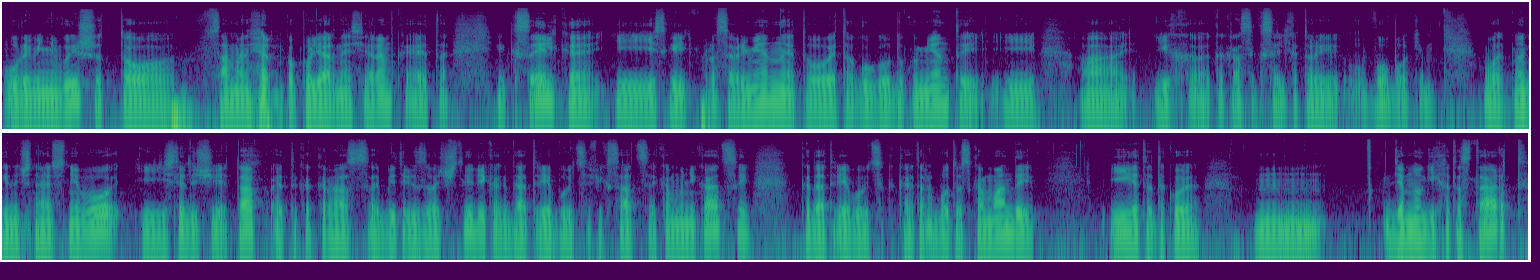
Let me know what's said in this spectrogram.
уровень выше, то самая, наверное, популярная CRM это Excel, и если говорить про современные, то это Google документы и а, их э, как раз Excel, который в облаке. Вот, многие начинают с него, и следующий этап — это как раз Bittrex 24, когда требуется фиксация коммуникации, когда требуется какая-то работа с командой, и это такое для многих это старт,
